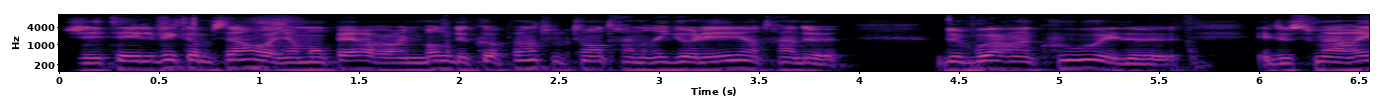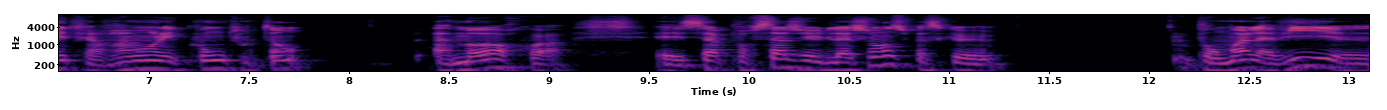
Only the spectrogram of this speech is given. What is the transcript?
j'ai été élevé comme ça en voyant mon père avoir une bande de copains tout le temps en train de rigoler, en train de de boire un coup et de et de se marrer, de faire vraiment les cons tout le temps à mort quoi. Et ça pour ça j'ai eu de la chance parce que pour moi la vie euh,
